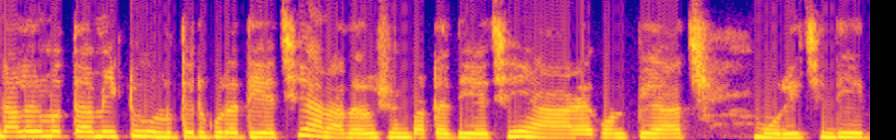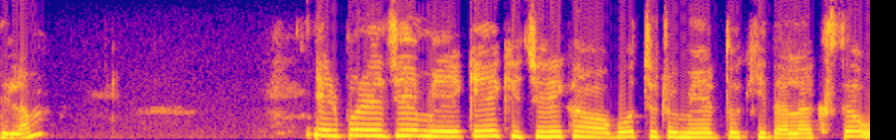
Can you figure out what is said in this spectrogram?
ডালের মধ্যে আমি একটু হলুদের গুঁড়া দিয়েছি আর আদা, রসুন বাটা দিয়েছি আর এখন পেঁয়াজ, মরিচ দিয়ে দিলাম। এরপরে যে মেয়েকে খিচুড়ি খাওয়াবো, ছোট মেয়ের তো খিদা লাগছে। ও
